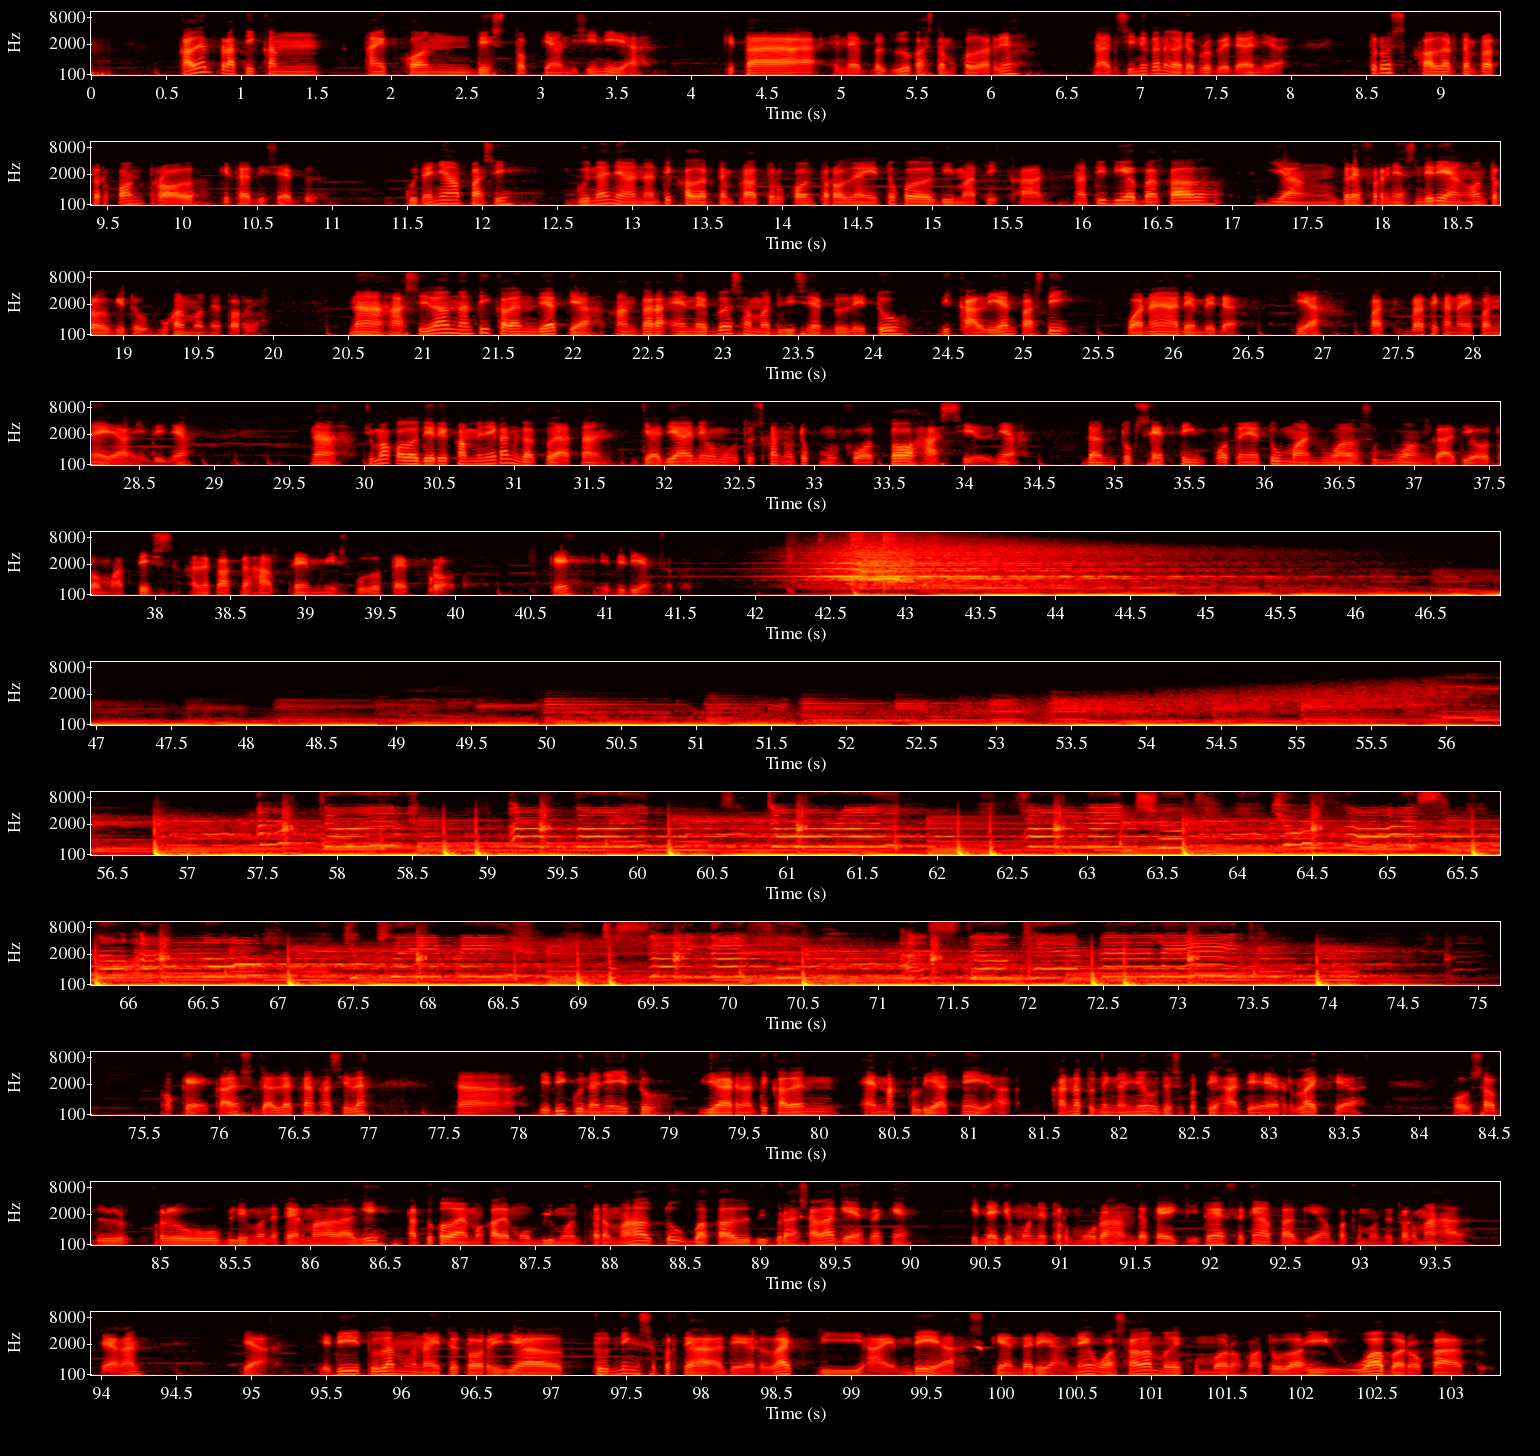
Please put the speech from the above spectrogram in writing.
Kalian perhatikan icon desktop yang di sini ya. Kita enable dulu custom colornya. Nah di sini kan nggak ada perbedaan ya. Terus color temperature control kita disable. Gunanya apa sih? Gunanya nanti color temperature controlnya itu kalau dimatikan, nanti dia bakal yang drivernya sendiri yang kontrol gitu, bukan monitor ya. Nah, hasilnya nanti kalian lihat ya, antara enable sama disable itu di kalian pasti warnanya ada yang beda. Ya, perhatikan ikonnya ya intinya. Nah, cuma kalau direkam ini kan nggak kelihatan. Jadi ini memutuskan untuk memfoto hasilnya. Dan untuk setting fotonya itu manual semua, nggak di otomatis. Anda pakai HP Mi 10T Pro. Oke, ini dia coba. Oke, kalian sudah lihat kan hasilnya? Nah, jadi gunanya itu, biar nanti kalian enak lihatnya ya, karena tuningannya udah seperti HDR like ya. Gak usah beli, perlu beli monitor mahal lagi, tapi kalau emang kalian mau beli monitor mahal tuh bakal lebih berasa lagi efeknya. Ini aja monitor murah udah kayak gitu, efeknya apa lagi yang pakai monitor mahal, ya kan? Ya, jadi itulah mengenai tutorial tuning seperti HDR like di AMD ya. Sekian dari Ane, wassalamualaikum warahmatullahi wabarakatuh.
